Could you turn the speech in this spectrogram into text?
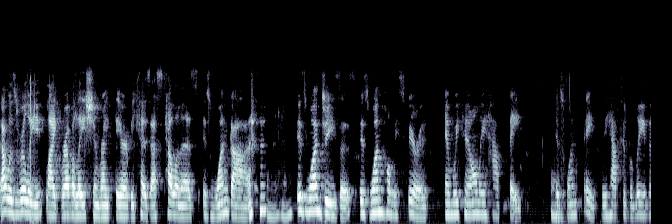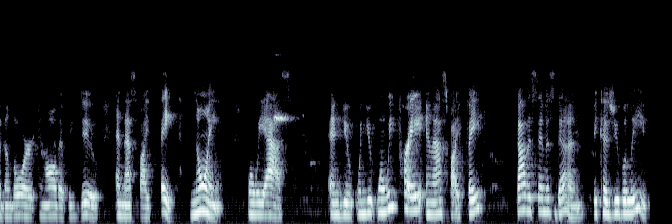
that was really like revelation right there because that's telling us is one god mm-hmm. is one jesus is one holy spirit and we can only have faith mm-hmm. is one faith we have to believe in the lord in all that we do and that's by faith knowing when we ask and you when you when we pray and ask by faith god is saying it's done because you believe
